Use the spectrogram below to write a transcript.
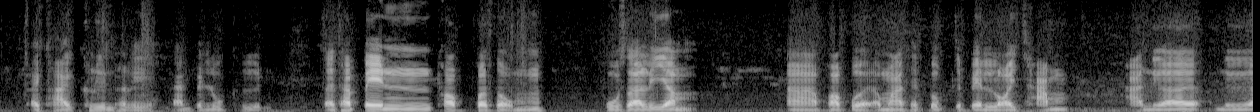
ๆคล้ายๆคลื่นทะเล ดันเป็นลูกคลื่น แต่ถ้าเป็นท็อปผสมฟูซาเลียม อ่า พอเปิดออกมาเสร็จปุ๊บจะเป็นรอยช้ำอ่าเนื้อเนื้อ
